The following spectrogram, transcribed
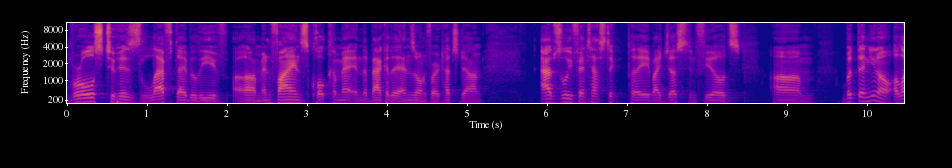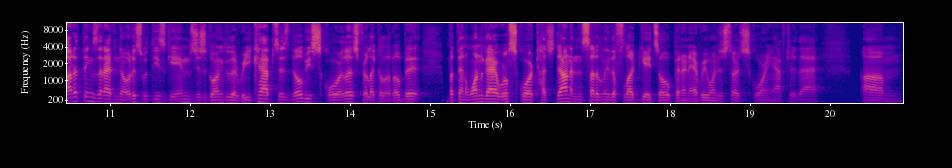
rolls to his left, I believe, um, and finds Cole Kmet in the back of the end zone for a touchdown absolutely fantastic play by Justin Fields. Um, but then, you know, a lot of things that I've noticed with these games, just going through the recaps, is they'll be scoreless for like a little bit, but then one guy will score a touchdown, and then suddenly the floodgates open and everyone just starts scoring after that. Um,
